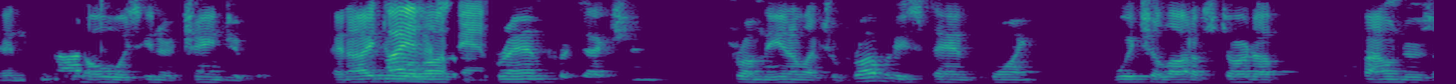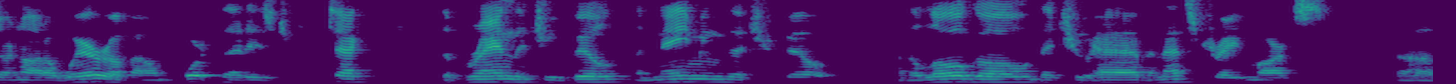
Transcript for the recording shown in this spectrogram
and not always interchangeable. And I do I a lot of brand protection from the intellectual property standpoint, which a lot of startup founders are not aware of how important that is to protect the brand that you built, the naming that you built, the logo that you have, and that's trademarks, uh,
